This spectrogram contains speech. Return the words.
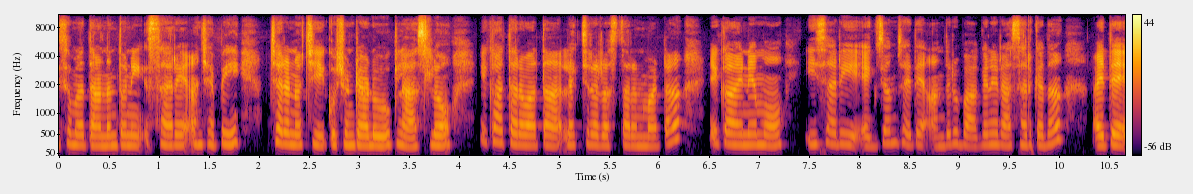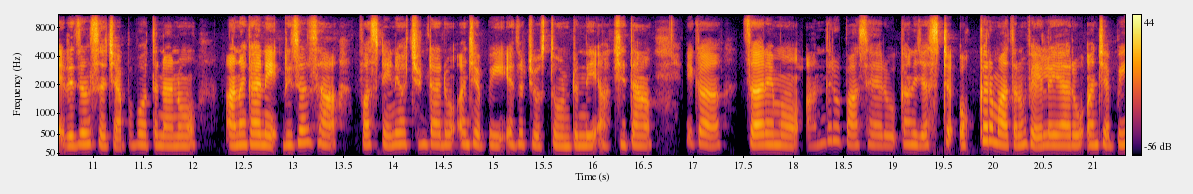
సుమలత అనడంతోని సరే అని చెప్పి చరణ్ వచ్చి కూర్చుంటాడు క్లాస్‌లో. ఇక తర్వాత లెక్చరర్ వస్తారనమాట. ఇక ఆయనేమో "ఈసారి ఎగ్జామ్స్ అయితే అందరూ బాగానే రాశారు కదా! అయితే రిజల్ట్స్ చెప్పబోతున్నాను" అనగానే, రిజల్ట్స్ ఫస్ట్ నేనే వచ్చుంటాను" అని చెప్పి ఎదురు చూస్తూ ఉంటుంది అక్షిత. ఇక సార్ ఏమో "అందరూ పాస్ అయ్యారు. కానీ జస్ట్ ఒక్కరు మాత్రం ఫెయిల్ అయ్యారు" అని చెప్పి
